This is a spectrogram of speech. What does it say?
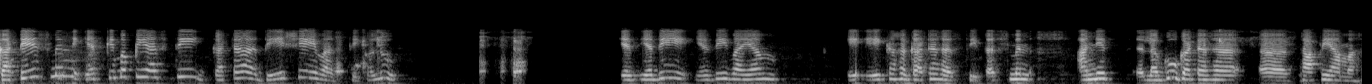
घटेऽस्मिन् यत्किमपि अस्ति, घटदेशे एव अस्ति, खलु? यदि यदि वयम् एकः घटः अस्ति, तस्मिन् अन्यत् लघुघटः स्थापयामः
